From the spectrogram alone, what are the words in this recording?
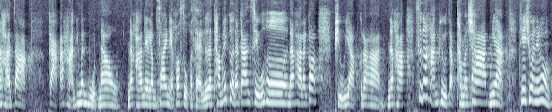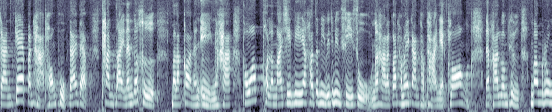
นะคะจาก กากอาหารที่มันบูดเน่านะคะ ในลำไส้เนี่ยเข้าสู่กระแสเลือดทำให้เกิดอาการสิวเฮอนะคะ แล้วก็ผิวหยาบกร้านนะคะ ซึ่งอาหารผิวจากธรรมชาติเนี่ยที่ช่วยในเรื่องของการแก้ปัญหาท้องผูกได้แบบทันใจนั่นก็คือมะละกอนั่นเองนะคะ เพราะว่าผลไม้ชนิดนี้เนี่ยเขาจะมีวิตามินซีสูงนะคะ แล้วก็ทำให้การขับถ่ายเนี่ยคล่องนะคะ รวมถึงบำรุง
